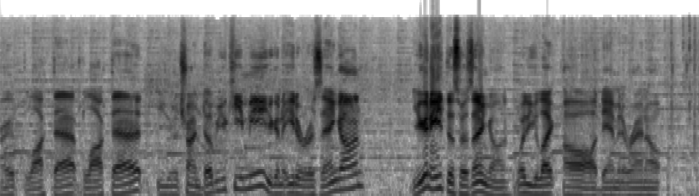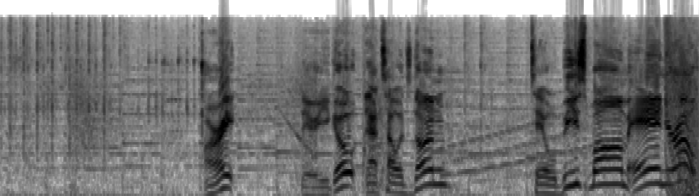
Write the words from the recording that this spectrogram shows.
Alright, block that, block that. You're gonna try and W key me? You're gonna eat a Rasengan? You're gonna eat this Rasengan. What do you like? Oh, damn it, it ran out. Alright, there you go. That's how it's done. Tail Beast Bomb, and you're out.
